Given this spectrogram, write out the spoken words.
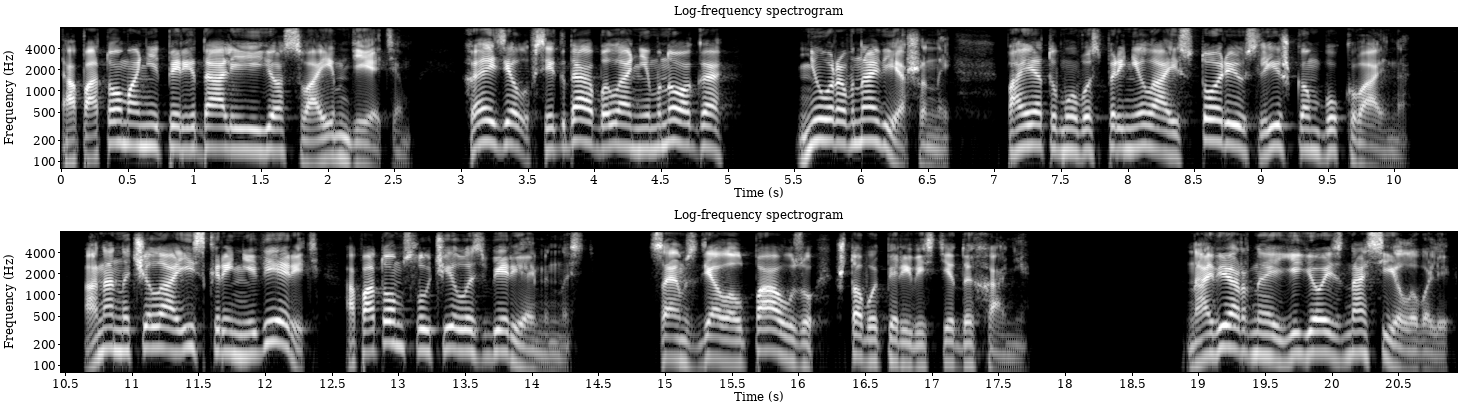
А потом они передали ее своим детям. Хейзел всегда была немного неуравновешенной, поэтому восприняла историю слишком буквально. Она начала искренне верить, а потом случилась беременность. Сэм сделал паузу, чтобы перевести дыхание. Наверное, ее изнасиловали,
